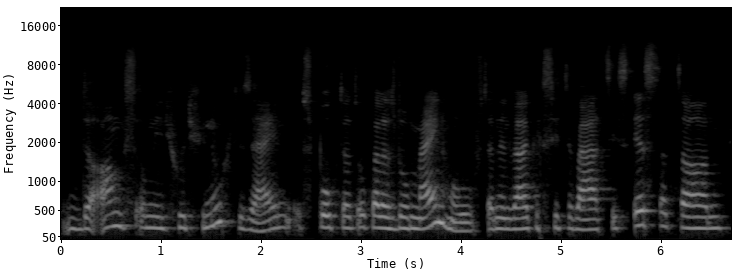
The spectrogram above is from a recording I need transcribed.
de angst om niet goed genoeg te zijn, spookt dat ook wel eens door mijn hoofd. En in welke situaties is dat dan?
